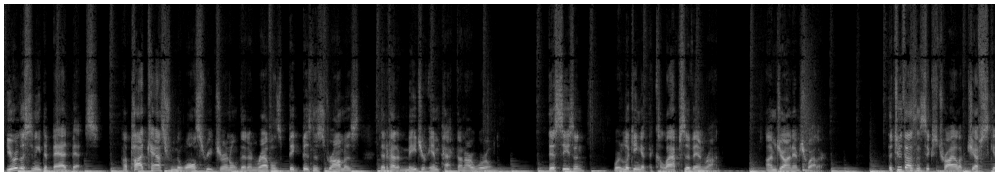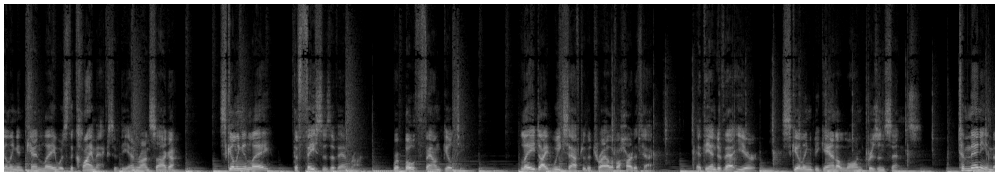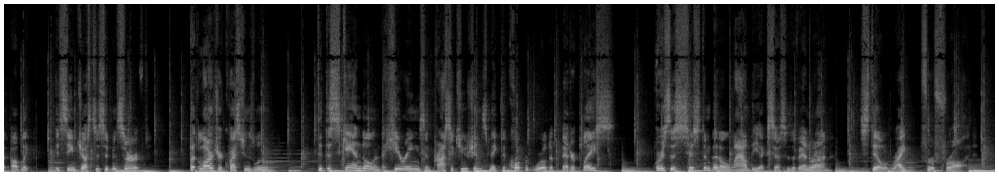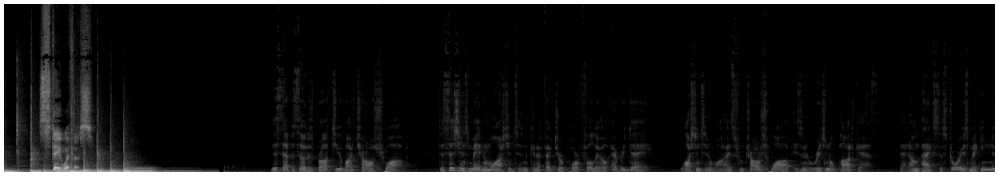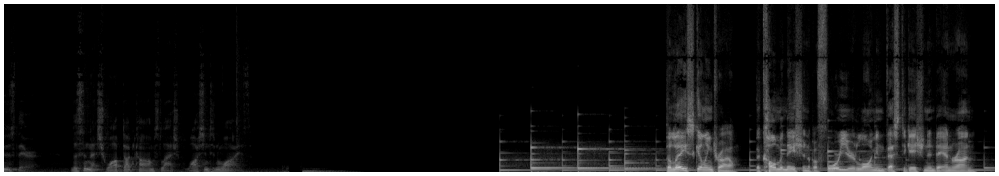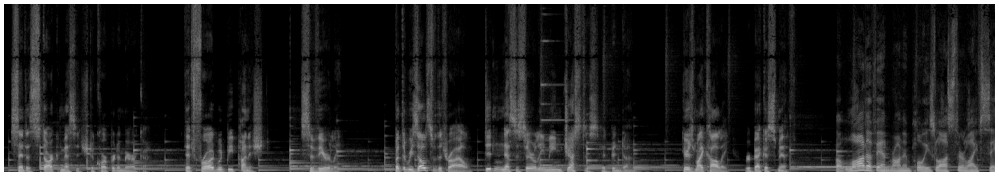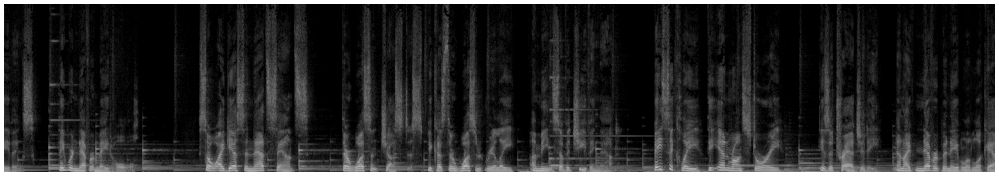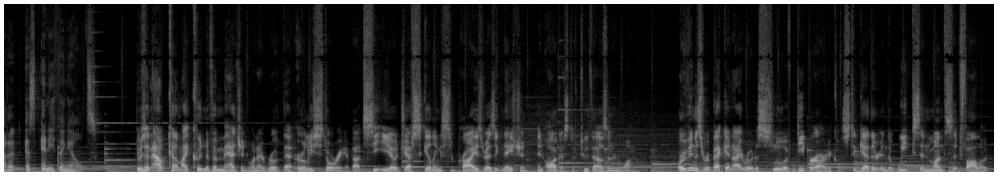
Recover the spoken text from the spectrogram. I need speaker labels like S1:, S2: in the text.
S1: You're listening to Bad Bets, a podcast from the Wall Street Journal that unravels big business dramas that have had a major impact on our world. This season, we're looking at the collapse of Enron. I'm John Emshwiller. The 2006 trial of Jeff Skilling and Ken Lay was the climax of the Enron saga. Skilling and Lay, the faces of Enron, were both found guilty. Lay died weeks after the trial of a heart attack. At the end of that year, Skilling began a long prison sentence. To many in the public, it seemed justice had been served. But larger questions loom. Did the scandal and the hearings and prosecutions make the corporate world a better place? Or is the system that allowed the excesses of Enron still ripe for fraud? Stay with us.
S2: This episode is brought to you by Charles Schwab. Decisions made in Washington can affect your portfolio every day. Washington Wise from Charles Schwab is an original podcast that unpacks the stories making news there. Listen at schwab.com slash washingtonwise.
S1: The Lay Skilling trial, the culmination of a four year long investigation into Enron, sent a stark message to corporate America that fraud would be punished severely. But the results of the trial didn't necessarily mean justice had been done. Here's my colleague, Rebecca Smith.
S3: A lot of Enron employees lost their life savings. They were never made whole. So I guess in that sense, there wasn't justice because there wasn't really a means of achieving that. Basically, the Enron story is a tragedy, and I've never been able to look at it as anything else.
S1: It was an outcome I couldn't have imagined when I wrote that early story about CEO Jeff Skilling's surprise resignation in August of 2001 or even as Rebecca and I wrote a slew of deeper articles together in the weeks and months that followed.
